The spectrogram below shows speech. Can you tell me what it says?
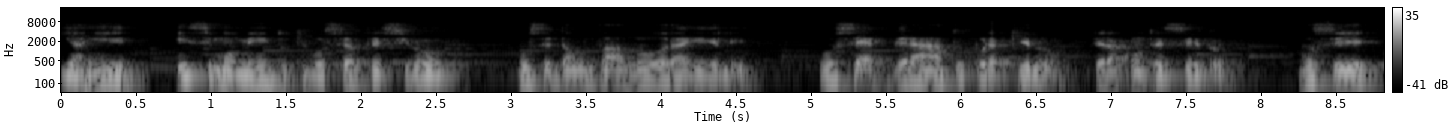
E aí, esse momento que você apreciou, você dá um valor a ele. Você é grato por aquilo ter acontecido. Você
